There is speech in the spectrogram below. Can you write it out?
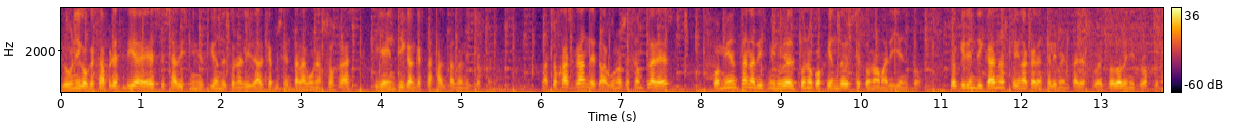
Lo único que se aprecia es esa disminución de tonalidad que presentan algunas hojas que ya indican que está faltando nitrógeno. Las hojas grandes de algunos ejemplares comienzan a disminuir el tono cogiendo ese tono amarillento. Esto quiere indicarnos que hay una carencia alimentaria, sobre todo de nitrógeno.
